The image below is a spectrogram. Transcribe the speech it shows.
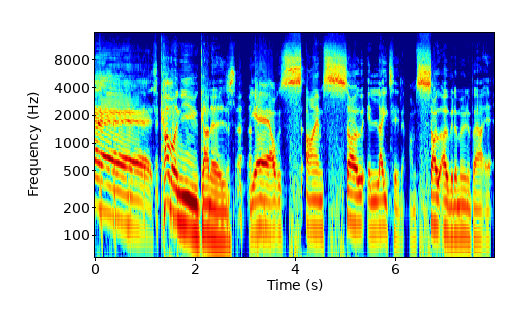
Yes, come on, you Gunners. Yeah, I was. I am so elated. I'm so over the moon about it.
